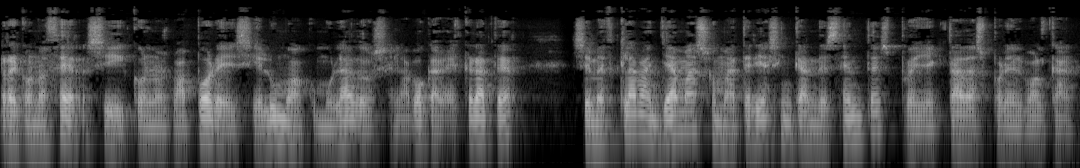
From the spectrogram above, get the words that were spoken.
reconocer si con los vapores y el humo acumulados en la boca del cráter se mezclaban llamas o materias incandescentes proyectadas por el volcán.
